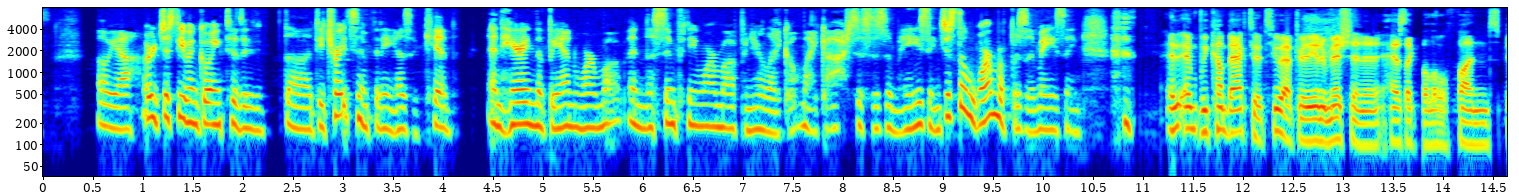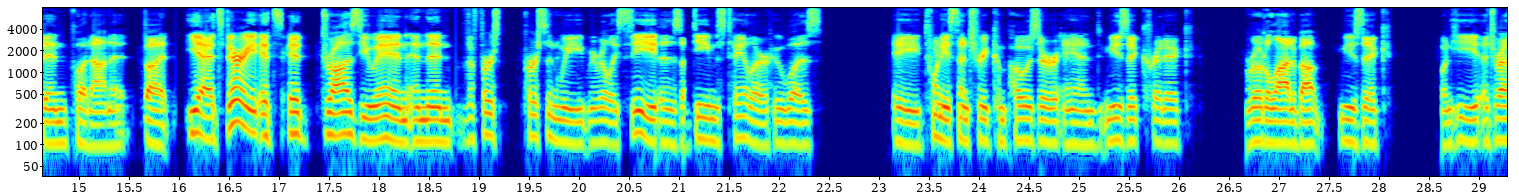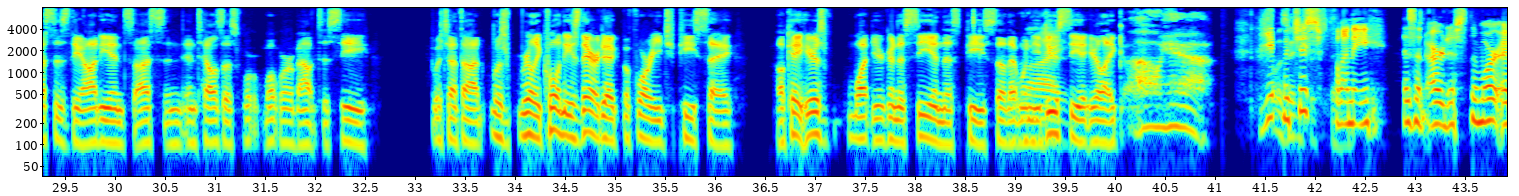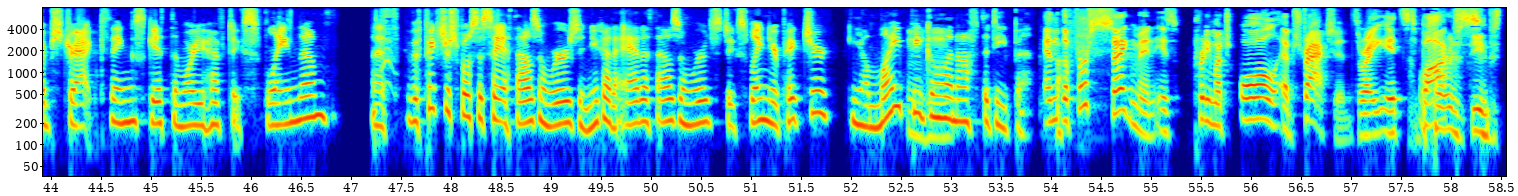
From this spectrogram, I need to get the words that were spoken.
oh yeah, or just even going to the, the Detroit Symphony as a kid and hearing the band warm up and the symphony warm up and you're like, oh my gosh, this is amazing. Just the warm up was amazing. And, and we come back to it too after the intermission and it has like a little fun spin put on it. But yeah, it's very, it's, it draws you in. And then the first person we, we really see is Deems Taylor, who was a 20th century composer and music critic, wrote a lot about music. When he addresses the audience, us, and, and tells us wh- what we're about to see, which I thought was really cool. And he's there to, before each piece, say, okay, here's what you're going to see in this piece so that when you do see it, you're like, oh yeah. yeah, Which is funny as an artist. The more abstract things get, the more you have to explain them. If, if a picture's supposed to say a thousand words and you got to add a thousand words to explain your picture, you might be Mhm. going off the deep end. And the first segment is pretty much all abstractions, right? It's Or as box, Deems-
